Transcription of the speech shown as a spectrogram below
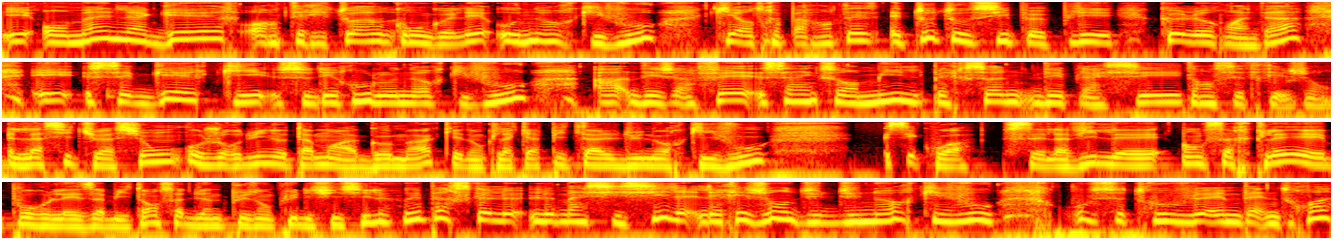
et on mène la guerre en territoire congolais au nord Kivu qui entre parenthèses est tout aussi peuplé que le Rwanda et cette guerre qui se déroule au nord Kivu a déjà fait 500 000 personnes déplacées dans cette région. La situation aujourd'hui notamment à Goma qui est donc la capitale du Nord Kivu c'est quoi? C'est la ville est encerclée et pour les habitants, ça devient de plus en plus difficile? Oui, parce que le, le Massissi, les régions du, du nord Kivu, où se trouve le M23,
